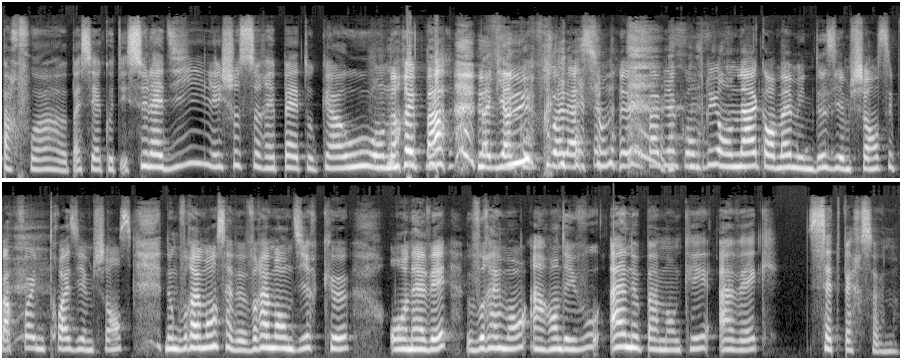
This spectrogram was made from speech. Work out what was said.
parfois euh, passer à côté. Cela dit, les choses se répètent au cas où on n'aurait pas, bien compris. Voilà, si on n'avait pas bien compris, on a quand même une deuxième chance et parfois une troisième chance. Donc vraiment, ça veut vraiment dire que on avait vraiment un rendez-vous à ne pas manquer avec cette personne.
